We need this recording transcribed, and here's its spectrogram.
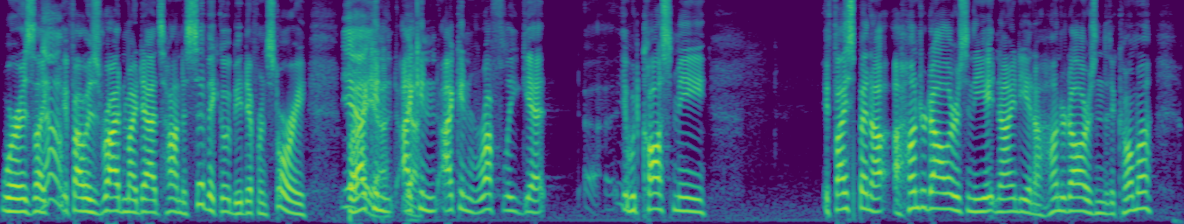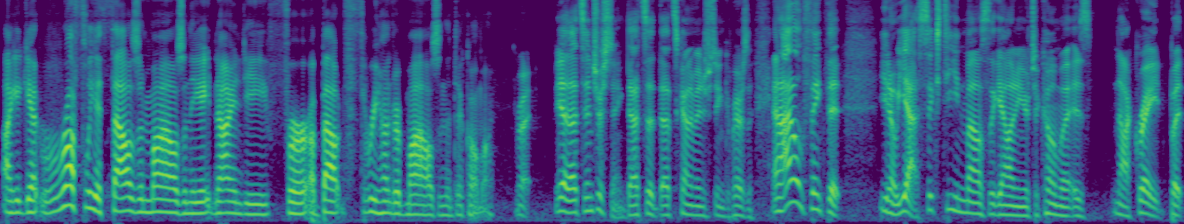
Whereas, like, No. if I was riding my dad's Honda Civic, it would be a different story. but I can, yeah, I can, I can roughly get. Uh, it would cost me if I spent a hundred dollars in the 890 and a hundred dollars in the Tacoma, I could get roughly a thousand miles in the 890 for about 300 miles in the Tacoma. Right. Yeah, that's interesting. That's a that's kind of interesting comparison. And I don't think that, you know, yeah, 16 miles to the gallon in your Tacoma is not great, but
